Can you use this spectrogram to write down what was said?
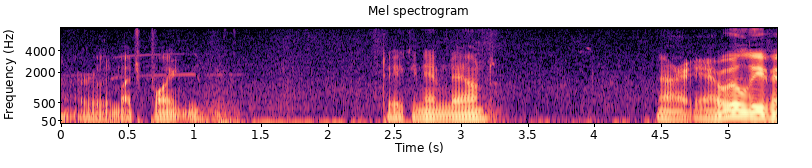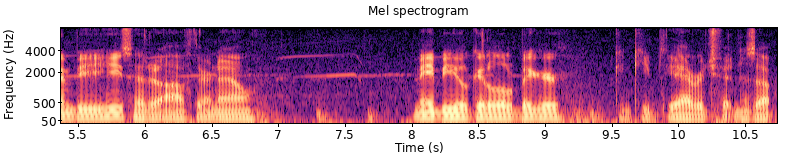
not really much point in taking him down. Alright, yeah, we'll leave him be. He's headed off there now. Maybe he'll get a little bigger. Can keep the average fitness up.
